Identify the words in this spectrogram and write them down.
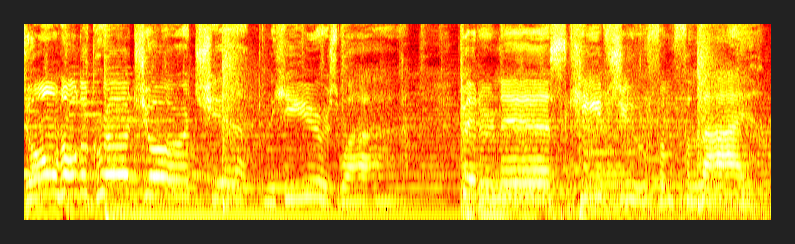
Don't hold a grudge or a chip, and here's why. Bitterness keeps you from flying.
